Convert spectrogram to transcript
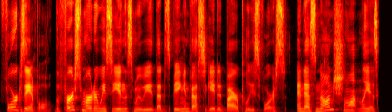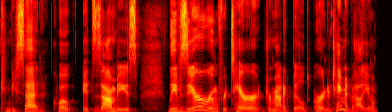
For example, the first murder we see in this movie that is being investigated by our police force, and as nonchalantly as can be said, quote, it's zombies, leaves zero room for terror, dramatic build, or entertainment value.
